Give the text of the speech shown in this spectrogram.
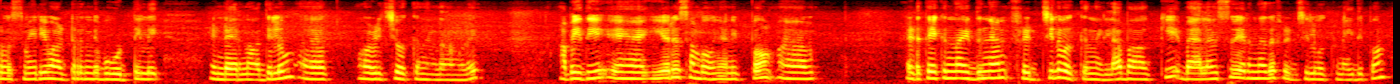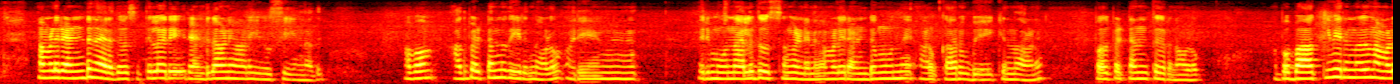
റോസ്മേരി വാട്ടറിന്റെ ബോട്ടിൽ ഉണ്ടായിരുന്നു. അതിലും ഒഴിച്ചു വെക്കുന്നുണ്ട് നമ്മൾ അപ്പോൾ ഇത് ഈ ഒരു സംഭവം ഞാനിപ്പം എടുത്തേക്കുന്ന ഇത് ഞാൻ ഫ്രിഡ്ജിൽ വെക്കുന്നില്ല. ബാക്കി ബാലൻസ് വരുന്നത് ഫ്രിഡ്ജിൽ വെക്കണം ഇതിപ്പം നമ്മൾ രണ്ട് നേര ദിവസത്തിൽ ഒരു രണ്ട് തവണയാണ് യൂസ് ചെയ്യുന്നത്. അപ്പം അത് പെട്ടെന്ന് തീരുന്നോളും. ഒരു ഒരു മൂന്നാൽ ദിവസം കൊണ്ടുതന്നെ നമ്മൾ രണ്ട് മൂന്ന് ആൾക്കാർ ഉപയോഗിക്കുന്നതാണ്. അപ്പോൾ അത് പെട്ടെന്ന് തീർന്നോളും. അപ്പോൾ ബാക്കി വരുന്നത് നമ്മൾ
